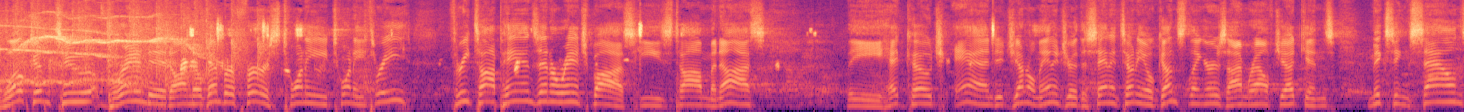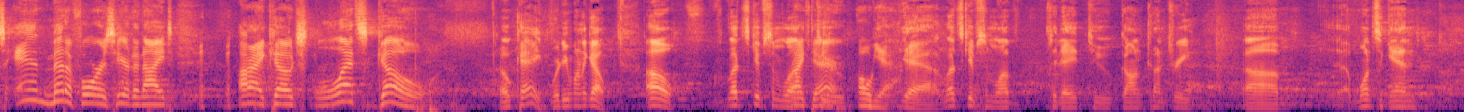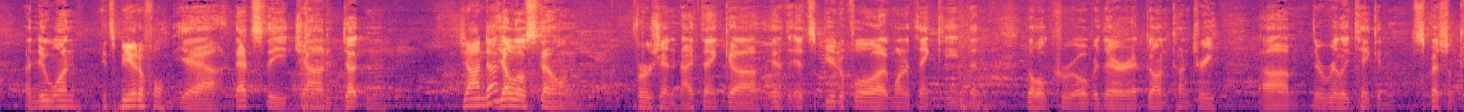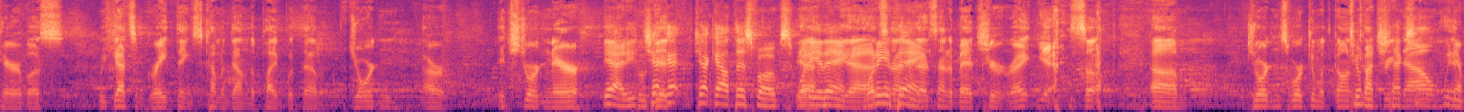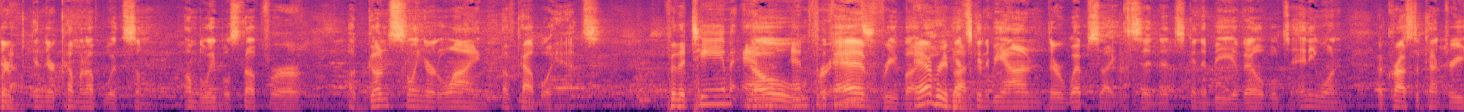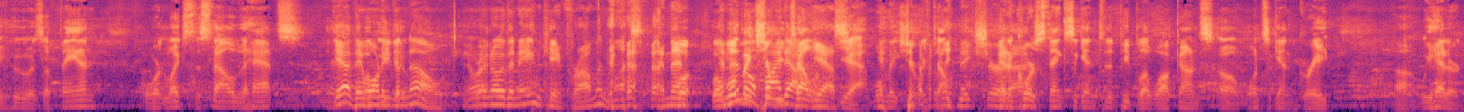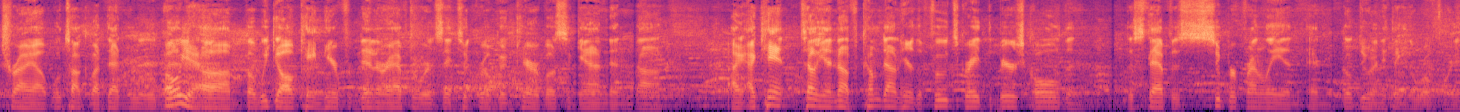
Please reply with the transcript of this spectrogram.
Welcome to Branded on November 1st, 2023. Three top hands and a ranch boss. He's Tom Menas, the head coach and general manager of the San Antonio Gunslingers. I'm Ralph Judkins, mixing sounds and metaphors here tonight. All right, coach, let's go. Okay, where do you want to go? Oh, let's give some love Right there. to. Oh, yeah. Yeah, let's give some love today to Gone Country. Um, once again, a new one. It's beautiful. Yeah, that's the John Dutton John Dutton. Yellowstone version. I think uh, it, it's beautiful. I want to thank Keith and the whole crew over there at Gone Country. Um, they're really taking special care of us. We've got some great things coming down the pipe with them. Jordan, our extraordinaire. Yeah, check, did- out, check out this, folks. What do you think? Yeah, what do you that's not- think? That's not a bad shirt, right? Yeah. So, um, Jordan's working with Gone Too Country Texan? now, We never know. and they're coming up with some unbelievable stuff for a gunslinger line of cowboy hats. For the team and, no, and for, for everybody. Everybody. It's going to be on their websites, and it's going to be available to anyone across the country who is a fan or likes the style of the hats. yeah, they won't even do. know. They don't Right. know where the name came from, unless and then well, well and we'll then make sure we out. tell them. Yes, Yeah, we'll make sure we tell them. make sure. And of of that. course, thanks again to the people at Walk-Ons. Uh, once again, great. Uh, we had our tryout. We'll talk about that in a little bit. Oh, yeah. Um, but we all came here for dinner afterwards. They took real good care of us again, and uh, I, I can't tell you enough. Come down here. The food's great. The beer's cold, and the staff is super friendly, and, and they'll do anything in the world for you.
